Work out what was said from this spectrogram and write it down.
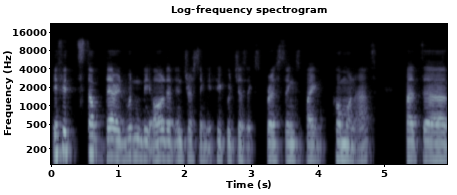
if it stopped there, it wouldn't be all that interesting if you could just express things by comonads. But uh,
